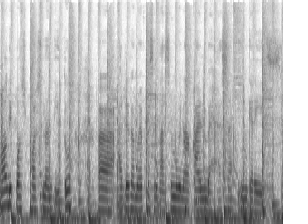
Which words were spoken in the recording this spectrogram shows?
Soal di pos-pos nanti itu eh, Ada namanya presentasi menggunakan bahasa Inggris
